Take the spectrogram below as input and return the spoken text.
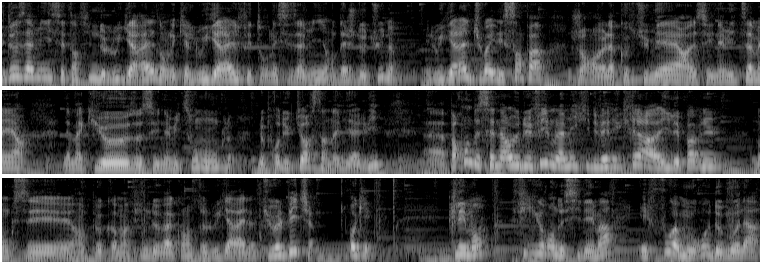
deux amis, c'est un film de Louis Garrel dans lequel Louis Garrel fait tourner ses amis en dèche de thunes. Et Louis Garrel, tu vois, il est sympa. Genre euh, la costumière, c'est une amie de sa mère. La maquilleuse, c'est une amie de son oncle. Le producteur, c'est un ami à lui. Euh, par contre, le scénario du film, l'ami qui devait l'écrire, euh, il est pas venu. Donc c'est un peu comme un film de vacances de Louis Garrel. Tu veux le pitch? Ok. Clément, figurant de cinéma, est fou amoureux de Mona,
